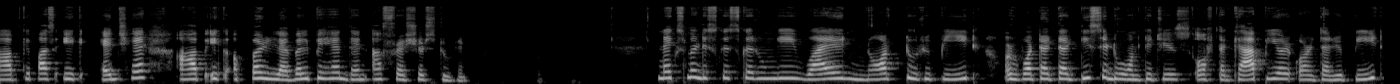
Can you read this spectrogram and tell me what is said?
आपके पास एक एज है। आप एक अपर लेवल पे हैं देन आप फ्रेशर स्टूडेंट नेक्स्ट मैं डिस्कस करूँगी वाई नॉट टू रिपीट और what are the disadvantages of the gap year और द रिपीट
